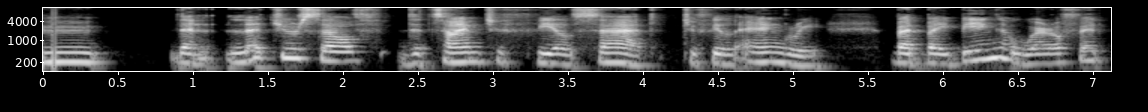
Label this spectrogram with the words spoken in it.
Mm, then let yourself the time to feel sad, to feel angry, but by being aware of it,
